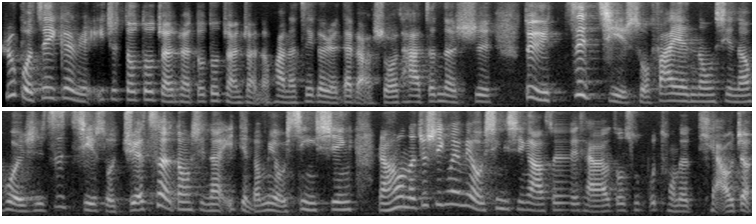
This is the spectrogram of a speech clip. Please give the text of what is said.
如果这个人一直兜兜转转、兜兜转转的话呢，这个人代表说他真的是对于自己所发言的东西呢，或者是自己所决策的东西呢，一点都没有信心。然后呢，就是因为没有信心啊，所以才要做出不同的调整。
